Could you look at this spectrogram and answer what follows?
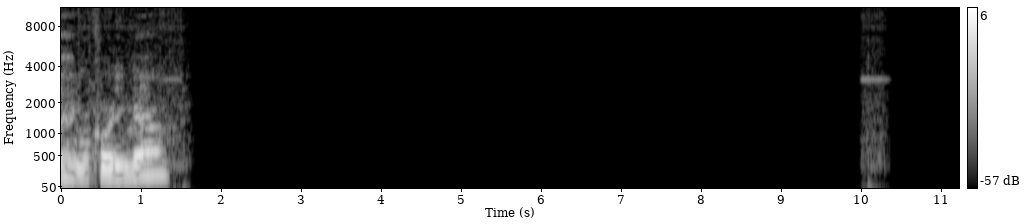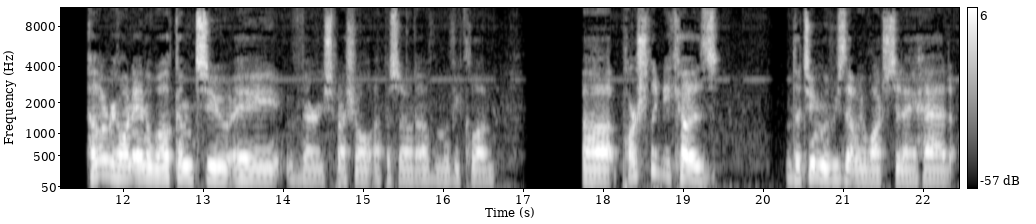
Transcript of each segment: I'm recording now. Hello, everyone, and welcome to a very special episode of Movie Club. Uh, partially because the two movies that we watched today had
